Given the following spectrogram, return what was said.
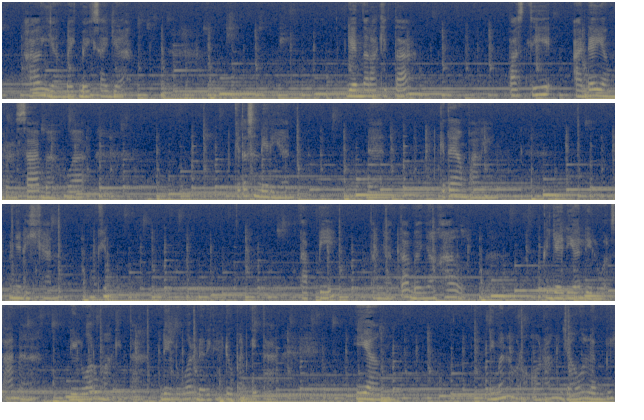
hal yang baik-baik saja. Di antara kita pasti ada yang merasa bahwa kita sendirian dan kita yang paling menyedihkan mungkin. Tapi ternyata banyak hal kejadian di luar sana di luar rumah kita di luar dari kehidupan kita yang di mana orang-orang jauh lebih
